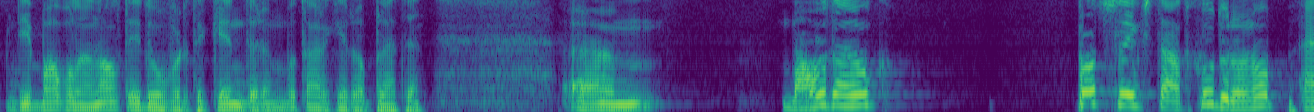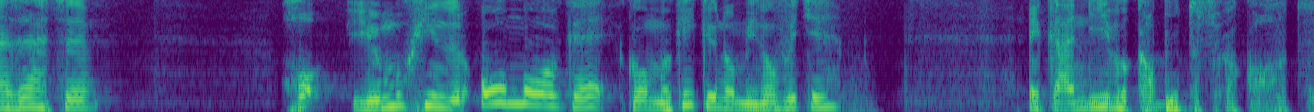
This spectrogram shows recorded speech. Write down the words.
Die babbelen altijd over de kinderen, moet daar een keer op letten. Maar hoe dan ook, plotseling staat Goederen op en zegt ze, Goh, je moet hier onmogelijk komen kijken op mijn hoffetje. Ik heb nieuwe kabouters gekocht.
